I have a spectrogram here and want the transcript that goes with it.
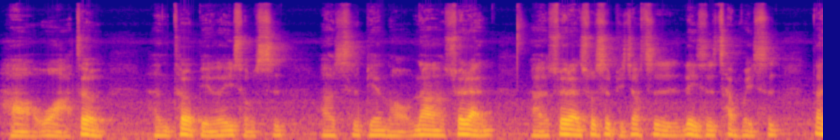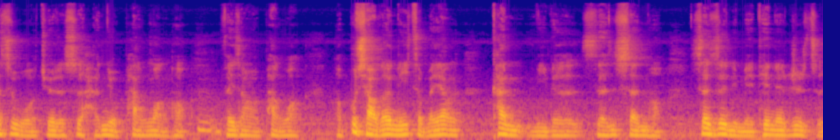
好哇，这很特别的一首诗啊诗篇哦。那虽然啊虽然说是比较是类似忏悔诗。但是我觉得是很有盼望哈，嗯，非常有盼望啊！不晓得你怎么样看你的人生哈，甚至你每天的日子。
